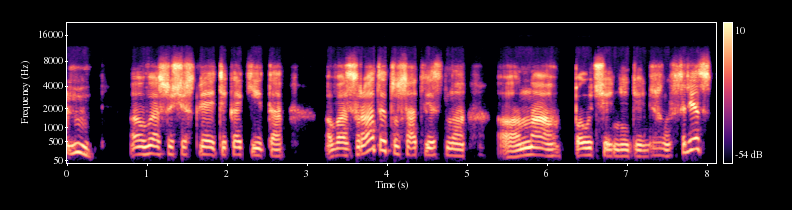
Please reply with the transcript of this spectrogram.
вы осуществляете какие-то возвраты, то, соответственно, а, на получение денежных средств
